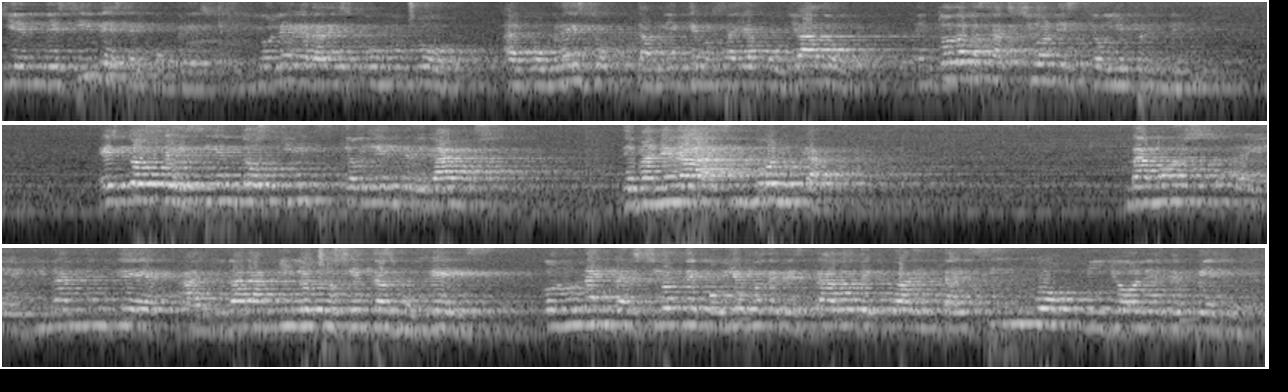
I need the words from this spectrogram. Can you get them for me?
quien decide es el Congreso. Yo le agradezco mucho al Congreso también que nos haya apoyado en todas las acciones que hoy emprendemos. Estos 600 kits que hoy entregamos de manera simbólica, vamos eh, finalmente a ayudar a 1.800 mujeres con una inversión de gobierno del Estado de 45 millones de pesos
